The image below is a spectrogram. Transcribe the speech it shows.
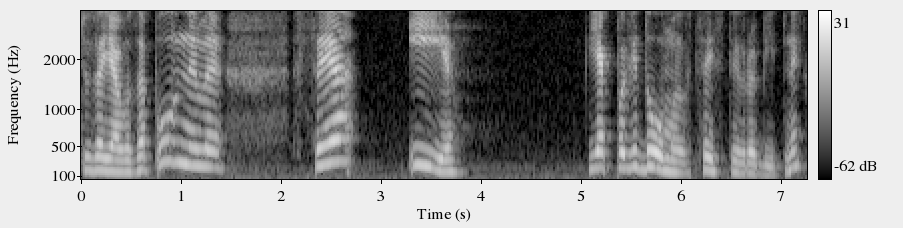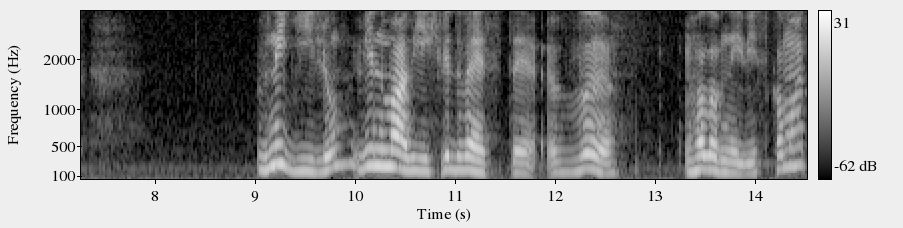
цю заяву заповнили, все. І, як повідомив цей співробітник, в неділю він мав їх відвести в головний військомат.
